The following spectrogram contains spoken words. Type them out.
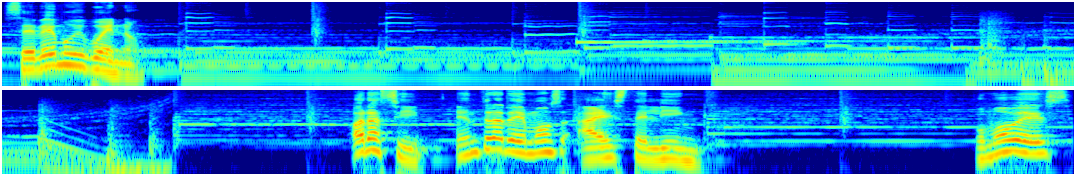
se ve muy bueno. Ahora sí, entraremos a este link. Como ves,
